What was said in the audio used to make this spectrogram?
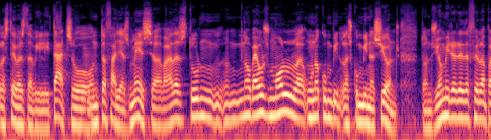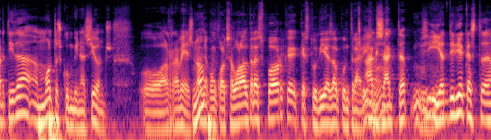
les teves debilitats o mm. on te falles més. A vegades tu no veus molt una combi les combinacions. Doncs jo miraré de fer la partida amb moltes combinacions o al revés, no? Com qualsevol altre esport que, que estudies al contrari, no? Exacte, mm. i jo et diria que està,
